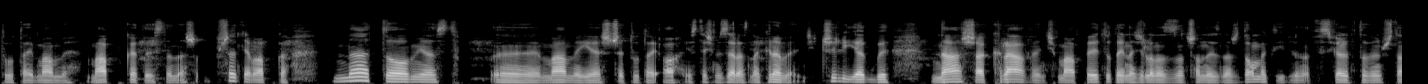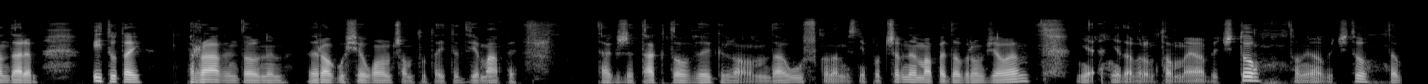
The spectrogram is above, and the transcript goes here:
tutaj mamy mapkę, to jest ta nasza poprzednia mapka. Natomiast e, mamy jeszcze tutaj, o, jesteśmy zaraz na krawędzi, czyli jakby nasza krawędź mapy. Tutaj na zielono zaznaczony jest nasz domek z fioletowym sztandarem. I tutaj prawym dolnym rogu się łączą tutaj te dwie mapy. Także tak to wygląda. Łóżko nam jest niepotrzebne. Mapę dobrą wziąłem. Nie, niedobrą. To miała być tu, to miała być tu. To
